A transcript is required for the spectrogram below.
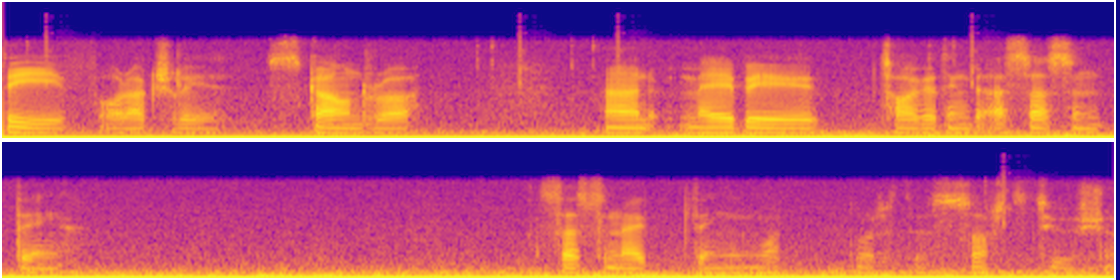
thief or actually scoundrel and maybe targeting the assassin thing. Assassinate thing. What what is the substitution?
